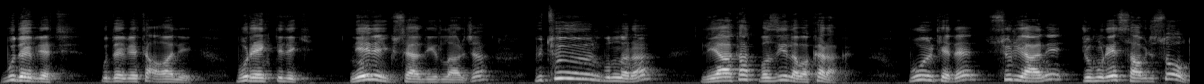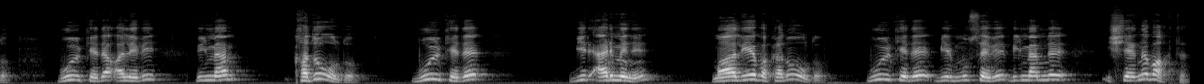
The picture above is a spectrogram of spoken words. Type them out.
bu devlet, bu devlete âli, bu renklilik neyle yükseldi yıllarca? Bütün bunlara liyakat bazıyla bakarak bu ülkede Süryani Cumhuriyet Savcısı oldu. Bu ülkede Alevi bilmem kadı oldu. Bu ülkede bir Ermeni Maliye Bakanı oldu. Bu ülkede bir Musevi bilmem ne işlerine baktı.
